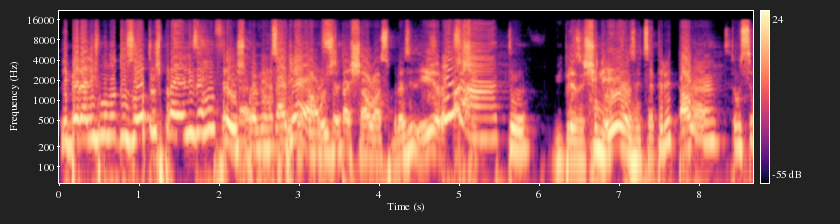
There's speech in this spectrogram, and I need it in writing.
liberalismo no dos outros para eles é refresco, a verdade é essa. acabou de taxar o aço brasileiro. Exato. Taxa empresa chinesa, etc e tal. É. Então você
